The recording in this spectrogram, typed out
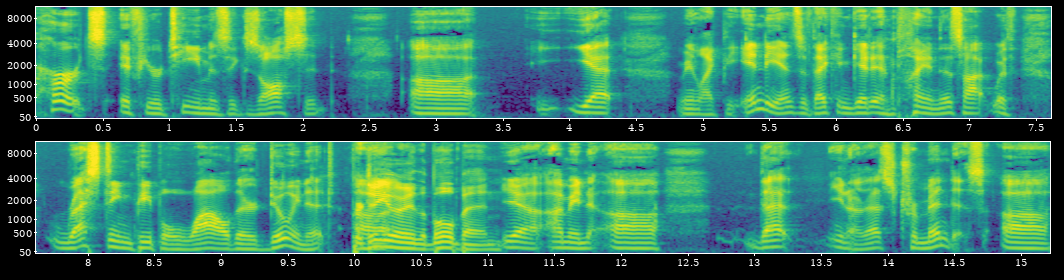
hurts if your team is exhausted. Uh, yet, I mean, like the Indians, if they can get in playing this hot with resting people while they're doing it, uh, Particularly the bullpen. yeah, I mean, uh, that you know that's tremendous. Uh,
